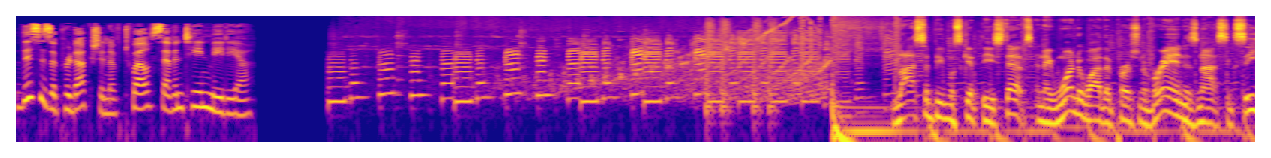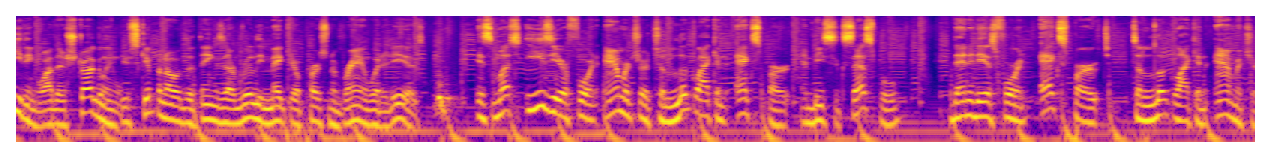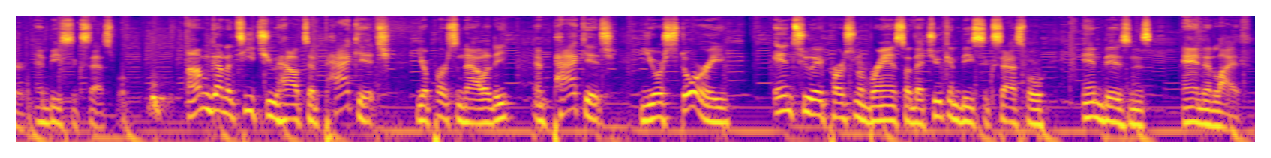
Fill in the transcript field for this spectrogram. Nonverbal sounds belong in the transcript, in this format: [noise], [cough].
This is a production of 1217 Media. Lots of people skip these steps and they wonder why their personal brand is not succeeding, why they're struggling. You're skipping over the things that really make your personal brand what it is. It's much easier for an amateur to look like an expert and be successful than it is for an expert to look like an amateur and be successful. I'm gonna teach you how to package your personality and package your story into a personal brand so that you can be successful in business and in life.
